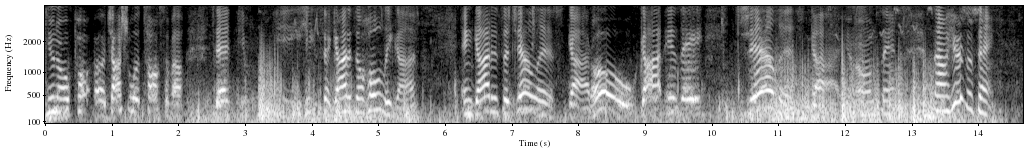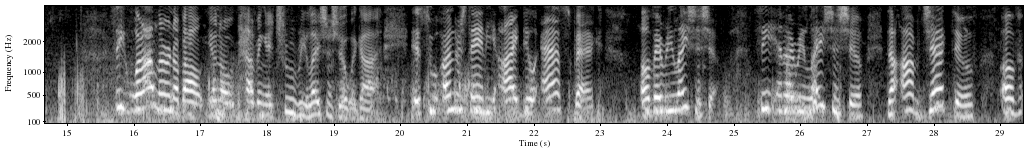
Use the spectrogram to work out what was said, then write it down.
you know, Paul, uh, Joshua talks about that he, he said God is a holy God and God is a jealous God. Oh, God is a jealous God. You know what I'm saying? Now, here's the thing. See, what I learned about, you know, having a true relationship with God is to understand the ideal aspect of a relationship. See, in a relationship, the objective of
